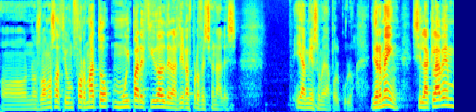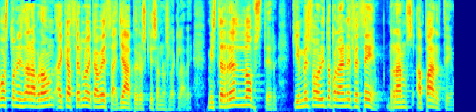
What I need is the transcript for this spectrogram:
nos vamos hacia un formato muy parecido al de las ligas profesionales y a mí eso me da por culo. Germain, si la clave en Boston es dar a Brown, hay que hacerlo de cabeza. Ya, pero es que esa no es la clave. Mr. Red Lobster, ¿quién ves favorito para la NFC? Rams aparte,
